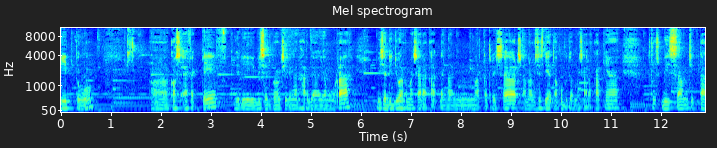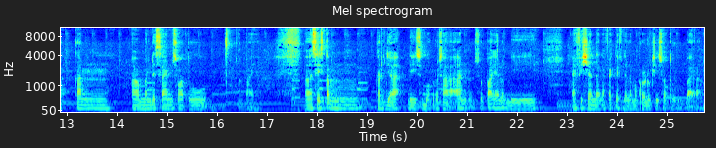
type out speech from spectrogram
itu uh, cost efektif jadi bisa diproduksi dengan harga yang murah bisa dijual ke masyarakat dengan market research analisis dia tahu kebutuhan masyarakatnya. Terus bisa menciptakan uh, mendesain suatu apa ya uh, sistem kerja di sebuah perusahaan supaya lebih efisien dan efektif dalam memproduksi suatu barang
